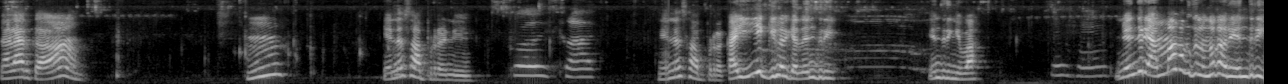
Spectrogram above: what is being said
நல்லா இருக்கா? ம்? என்ன சாப்பிட்ற நீ? என்ன சாப்பிடுற கையை கீழ வைக்காத எந்திரி எந்திரிங்க வா எந்திரி அம்மா பக்கத்துல வந்து எந்திரி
